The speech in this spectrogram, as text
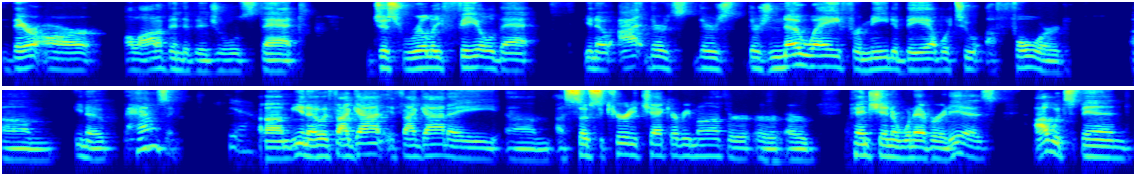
there are a lot of individuals that just really feel that you know I there's there's there's no way for me to be able to afford um, you know housing. Yeah. Um, you know, if I got if I got a um, a Social Security check every month or, or, or pension or whatever it is, I would spend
